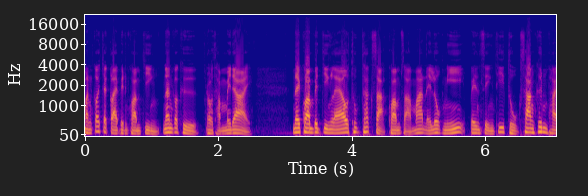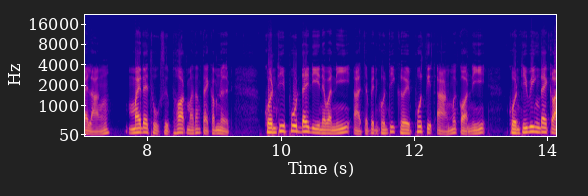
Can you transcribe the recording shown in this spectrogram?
มันก็จะกลายเป็นความจริง นั่นก็คือเราทำไม่ได้ ในความเป็นจริงแล้วทุกทักษะความสามารถในโลกนี้ เป็นสิ่งที่ถูกสร้างขึ้นภายหลัง ไม่ได้ถูกสืบทอดมาตั้งแต่กำเนิด คนที่พูดได้ดีในวันนี้อาจจะเป็นคนที่เคยพูดติดอ่างเมื่อก่อนนี้ คนที่วิ่งได้ไกล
